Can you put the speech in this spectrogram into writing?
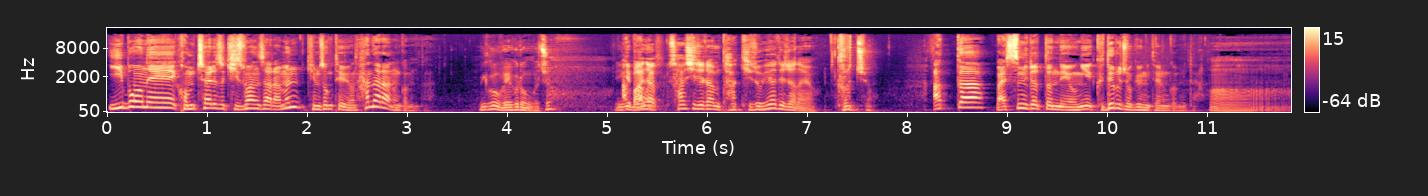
이번에 검찰에서 기소한 사람은 김성태 의원 하나라는 겁니다. 이거 왜 그런 거죠? 이게 만약 사실이라면 다 기소해야 되잖아요. 그렇죠. 아까 말씀드렸던 내용이 그대로 적용이 되는 겁니다. 아,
